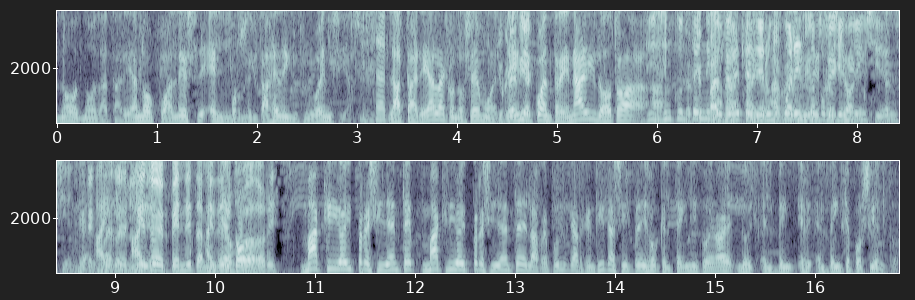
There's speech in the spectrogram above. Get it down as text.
No, no, la tarea no. ¿Cuál es el porcentaje de influencia? Exacto. La tarea la conocemos. El Yo técnico que- a entrenar y los otros a. Dicen que un técnico Lo puede es que tener un a recibir 40% de incidencia. Lo eso depende también de los todo. jugadores. Macri hoy presidente, Macri hoy presidente de la República Argentina siempre dijo que el técnico era lo- el 20%, el 20%,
